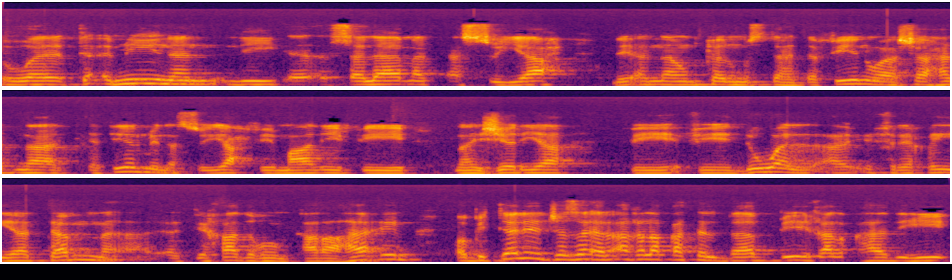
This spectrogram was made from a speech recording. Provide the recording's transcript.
وتامينا لسلامة السياح لأنهم كانوا مستهدفين وشاهدنا الكثير من السياح في مالي في نيجيريا. في في دول إفريقية تم اتخاذهم كرهائن وبالتالي الجزائر أغلقت الباب بغلق هذه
